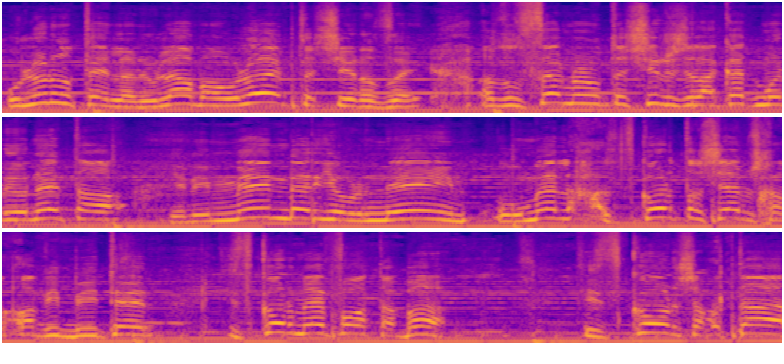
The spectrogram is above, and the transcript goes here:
הוא לא נותן לנו, למה? הוא לא אוהב את השיר הזה. אז הוא שם לנו את השיר של להקת מריונטה, Remember your name. הוא אומר לך, זכור את השם שלך, אבי ביטר, תזכור מאיפה אתה בא. תזכור שאתה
